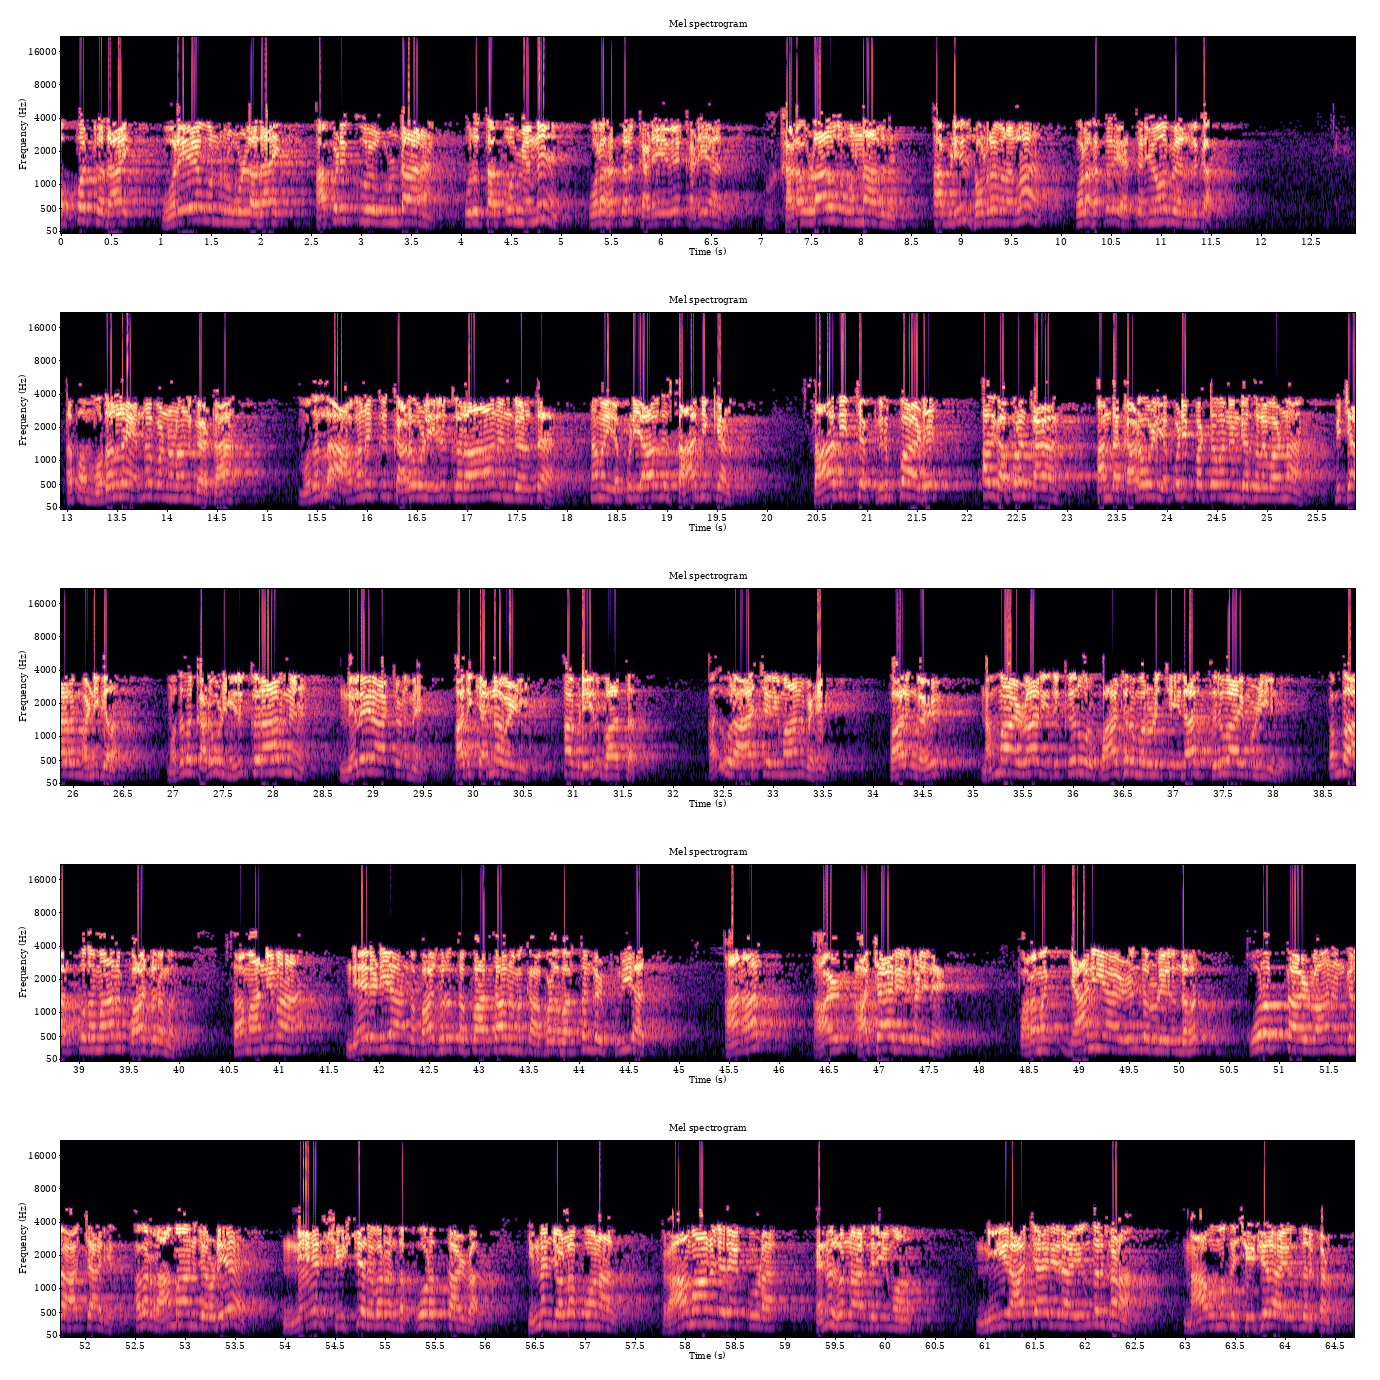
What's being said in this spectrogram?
ஒப்பற்றதாய் ஒரே ஒன்று உள்ளதாய் அப்படி உண்டான ஒரு தத்துவம் என்ன உலகத்துல கிடையவே கிடையாது கடவுளாவது ஒன்னாவது அப்படின்னு சொல்றவனெல்லாம் உலகத்துல எத்தனையோ பேர் இருக்கா அப்ப முதல்ல என்ன பண்ணணும்னு கேட்டா முதல்ல அவனுக்கு கடவுள் இருக்கிறான் என்கிறத நம்ம எப்படியாவது சாதிக்கணும் சாதிச்ச பிற்பாடு அதுக்கப்புறம் அந்த கடவுள் எப்படிப்பட்டவன் என்கிறதுல வேணா விசாரம் பண்ணிக்கலாம். முதல்ல கடவுள் இருக்கிறார்னு நிலைநாட்டணுமே. அதுக்கு என்ன வழி? அப்படின்னு பார்த்தார். அது ஒரு ஆச்சரியமான விஷயம் பாருங்கள் நம்மாழ்வார் இதுக்குன்னு ஒரு பாசுரம் அருளி செய்தார் திருவாய்மொழியில். ரொம்ப அற்புதமான பாசுரம் அது. சாமான்யமா நேரடியா அந்த பாசுரத்தை பார்த்தா நமக்கு அவ்வளவு அர்த்தங்கள் புரியாது. ஆனால் ஆச்சாரியர்களிலே பரம ஞானியா எழுந்தருள் இருந்தவர் கூரத்தாழ்வான் என்கிற ஆச்சாரியர். அவர் ராமானுஜருடைய நேர் சிஷ்யர் அவர் அந்த கூரத்தாழ்வான். இன்னும் சொல்ல போனால் ராமானுஜரே கூட என்ன சொன்னார் தெரியுமோ? நீர் ஆச்சாரியரா இருந்திருக்கணும் நான் உமக்கு சிஷ்யரா இருந்திருக்கணும்.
